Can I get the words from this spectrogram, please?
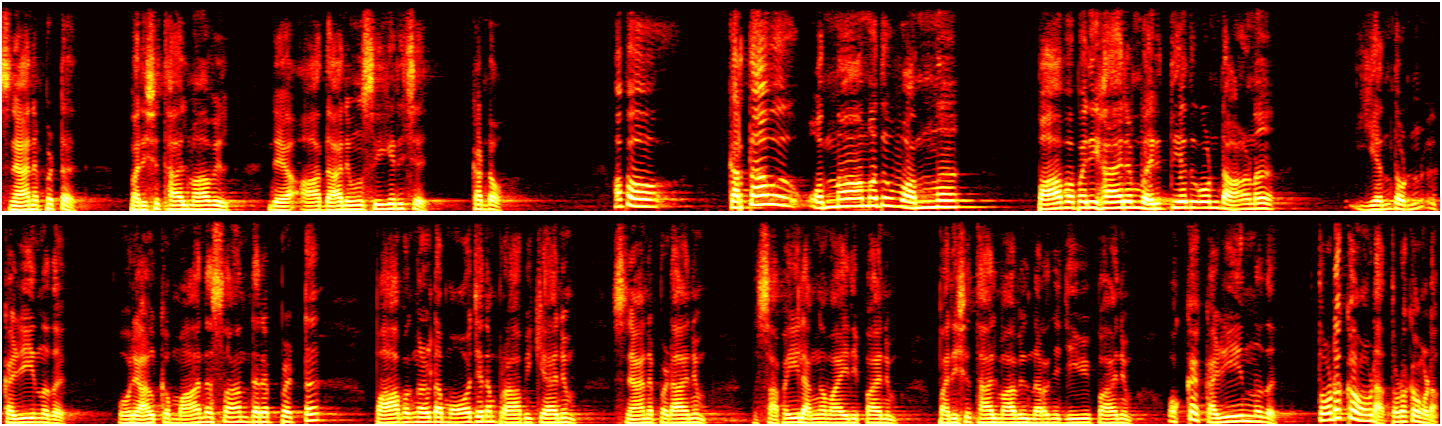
സ്നാനപ്പെട്ട് പരിശുദ്ധാത്മാവിൽ ആ ദാനവും സ്വീകരിച്ച് കണ്ടോ? അപ്പോൾ കർത്താവ് ഒന്നാമത് വന്ന് പാപപരിഹാരം വരുത്തിയത് കൊണ്ടാണ് എന്തൊ കഴിയുന്നത്? ഒരാൾക്ക് മാനസാന്തരപ്പെട്ട് പാപങ്ങളുടെ മോചനം പ്രാപിക്കാനും സ്നാനപ്പെടാനും സഭയിൽ അംഗമായിരിക്കാനും പരിശുദ്ധാത്മാവിൽ നിറഞ്ഞ് ജീവിപ്പാനും ഒക്കെ കഴിയുന്നത് തുടക്കം അവിടെ തുടക്കം അവിടെ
